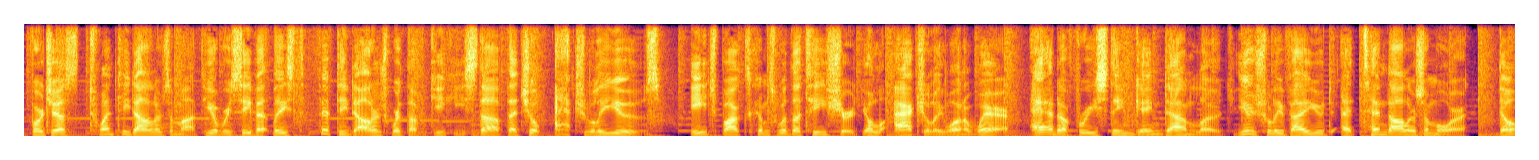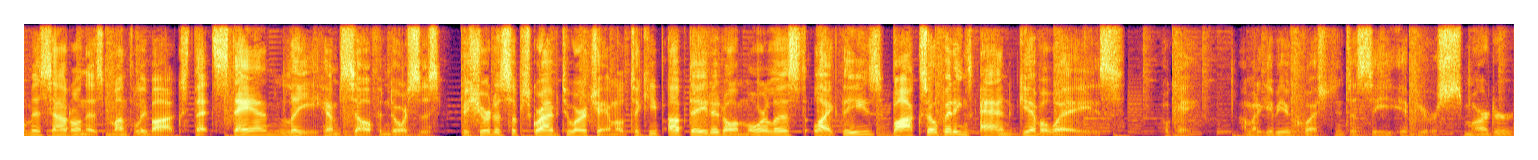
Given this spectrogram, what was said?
For just $20 a month, you'll receive at least $50 worth of geeky stuff that you'll actually use. Each box comes with a t-shirt you'll actually want to wear and a free Steam game download, usually valued at $10 or more. Don't miss out on this monthly box that Stan Lee himself endorses. Be sure to subscribe to our channel to keep updated on more lists like these, box openings, and giveaways. Okay, I'm going to give you a question to see if you're smarter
